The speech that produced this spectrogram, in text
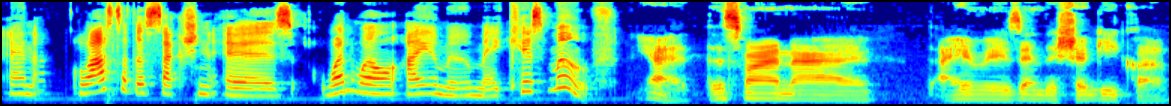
And last of the section is when will Ayumu make his move? Yeah, this one, uh, Ayumu's in the Shogi Club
